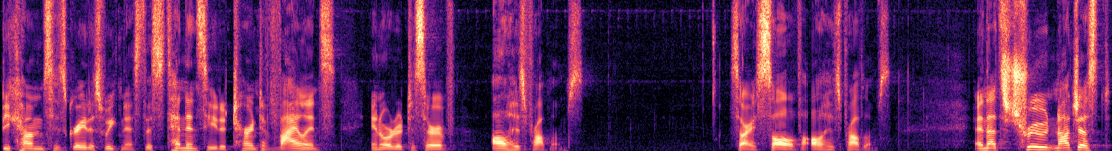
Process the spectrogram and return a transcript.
becomes his greatest weakness this tendency to turn to violence in order to serve all his problems. Sorry, solve all his problems. And that's true not just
